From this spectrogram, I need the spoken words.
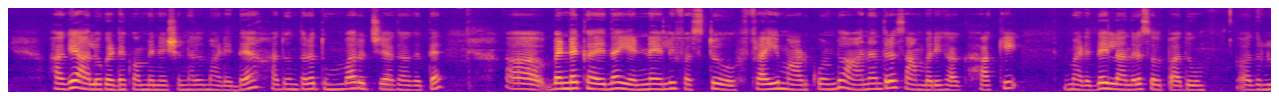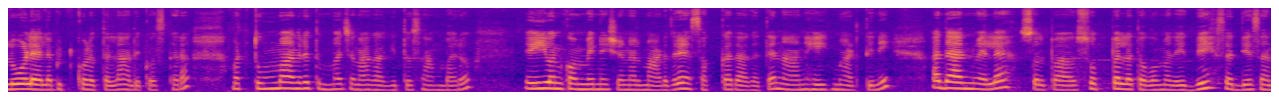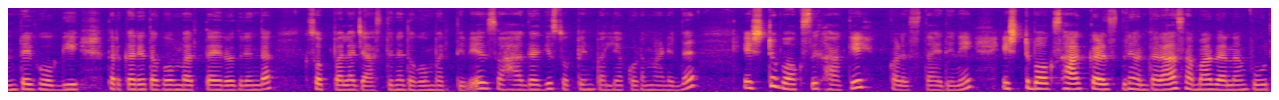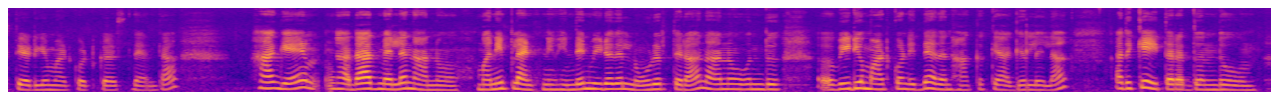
ಹಾಗೆ ಆಲೂಗಡ್ಡೆ ಕಾಂಬಿನೇಷನಲ್ಲಿ ಮಾಡಿದ್ದೆ. ಅದೊಂಥರ ತುಂಬ ರುಚಿಯಾಗುತ್ತೆ ಬೆಂಡೆಕಾಯಿನ ಎಣ್ಣೆಯಲ್ಲಿ ಫಸ್ಟು ಫ್ರೈ ಮಾಡಿಕೊಂಡು ಆನಂತರ ಸಾಂಬಾರಿಗೆ ಹಾಕಿ ಹಾಕಿ ಮಾಡಿದ್ದೆ. ಇಲ್ಲಾಂದರೆ ಸ್ವಲ್ಪ ಅದು ಅದು ಲೋಳೆ ಎಲ್ಲ ಬಿಟ್ಕೊಳುತ್ತಲ್ಲ, ಅದಕ್ಕೋಸ್ಕರ. ಬಟ್ ತುಂಬ ಅಂದರೆ ತುಂಬ ಚೆನ್ನಾಗಾಗಿತ್ತು ಸಾಂಬಾರು. ಈ ಒಂದು ಕಾಂಬಿನೇಷನಲ್ಲಿ ಮಾಡಿದ್ರೆ ಸಕ್ಕತ್ತಾಗತ್ತೆ. ನಾನು ಹೀಗೆ ಮಾಡ್ತೀನಿ. ಅದಾದಮೇಲೆ ಸ್ವಲ್ಪ ಸೊಪ್ಪೆಲ್ಲ ತೊಗೊಂಬಂದಿದ್ವಿ. ಸದ್ಯ ಸಂತೆಗೆ ಹೋಗಿ ತರಕಾರಿ ತೊಗೊಂಬರ್ತಾ ಇರೋದ್ರಿಂದ ಸೊಪ್ಪೆಲ್ಲ ಜಾಸ್ತಿನೇ ತೊಗೊಂಬರ್ತೀವಿ. ಸೊ, ಹಾಗಾಗಿ ಸೊಪ್ಪಿನ ಪಲ್ಯ ಕೂಡ ಮಾಡಿದ್ದೆ. ಇಷ್ಟು ಬಾಕ್ಸಿಗೆ ಹಾಕಿ ಕಳಿಸ್ತಾ ಇದ್ದೀನಿ. ಇಷ್ಟು ಬಾಕ್ಸ್ ಹಾಕಿ ಕಳಿಸಿದ್ರೆ ಒಂಥರ ಸಮಾಧಾನ, ಪೂರ್ತಿ ಅಡುಗೆ ಮಾಡಿಕೊಟ್ಟು ಕಳಿಸಿದೆ ಅಂತ. ಹಾಗೆ, ಅದಾದಮೇಲೆ ನಾನು ಮನಿ ಪ್ಲ್ಯಾಂಟ್ ನೀವು ಹಿಂದಿನ ವೀಡಿಯೋದಲ್ಲಿ ನೋಡಿರ್ತೀರ, ನಾನು ಒಂದು ವಿಡಿಯೋ ಮಾಡ್ಕೊಂಡಿದ್ದೆ, ಅದನ್ನು ಹಾಕೋಕ್ಕೆ ಆಗಿರಲಿಲ್ಲ. ಅದಕ್ಕೆ ಈ ಥರದ್ದೊಂದು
